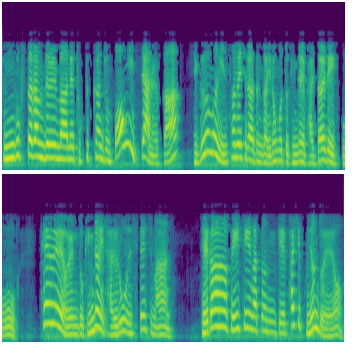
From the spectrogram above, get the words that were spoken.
중국 사람들만의 독특한 좀 뻥이 있지 않을까? 지금은 인터넷이라든가 이런 것도 굉장히 발달돼 있고 해외여행도 굉장히 자유로운 시대지만 제가 베이징에 갔던 게 89년도예요.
